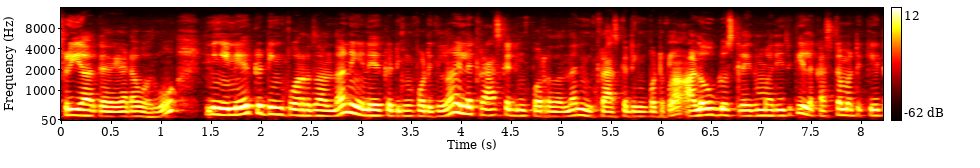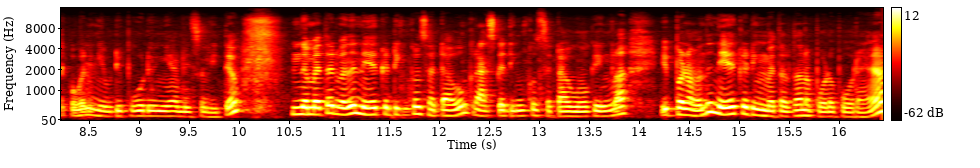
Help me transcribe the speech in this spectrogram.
ஃப்ரீயாக இருக்க இடம் வரும். நீங்கள் நேர் கட்டிங் போடுறதா இருந்தால் நீங்கள் நேர் கட்டிங் போட்டுக்கலாம். இல்லை கிராஸ் கட்டிங் போடுறதா இருந்தால் நீங்கள் கிராஸ் கட்டிங் போட்டுக்கலாம். அளவு ப்ளவுஸில் இது மாதிரி இருக்குது இல்லை கஸ்டமர்கிட்ட கேட்டுக்கோங்க நீங்கள் எப்படி போடுவீங்க அப்படின்னு சொல்லிட்டு. இந்த மெத்தட் வந்து நேர் கட்டிங்க்கும் செட் ஆகும் கிராஸ் கட்டிங்க்கும் செட் ஆகும் ஓகேங்களா இப்போ நான் வந்து நேர் கட்டிங் மெத்தட் தான் நான் போட போகிறேன்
